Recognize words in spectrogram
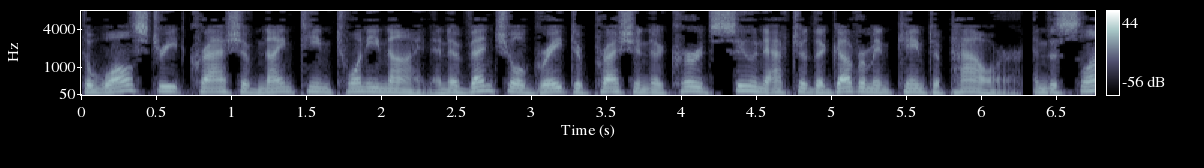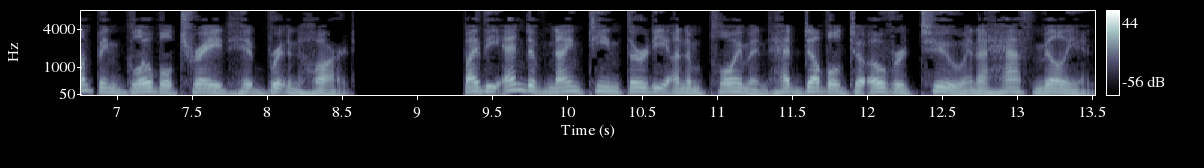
The Wall Street crash of 1929 and eventual Great Depression occurred soon after the government came to power, and the slump in global trade hit Britain hard. By the end of 1930 unemployment had doubled to over two and a half million.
